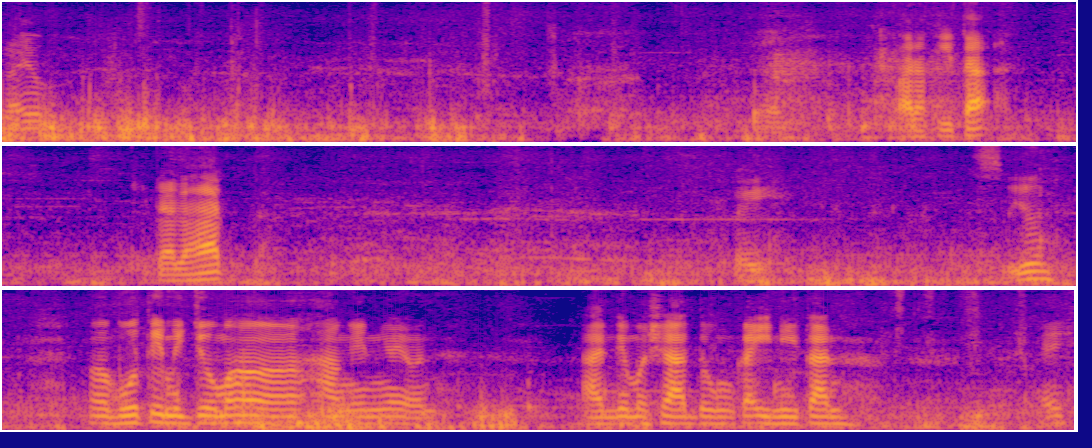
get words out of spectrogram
Tayo. Para kita. Kita lahat. Okay. So yun. Mabuti medyo mahangin ngayon. Ah, hindi masyadong kainitan. Okay.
